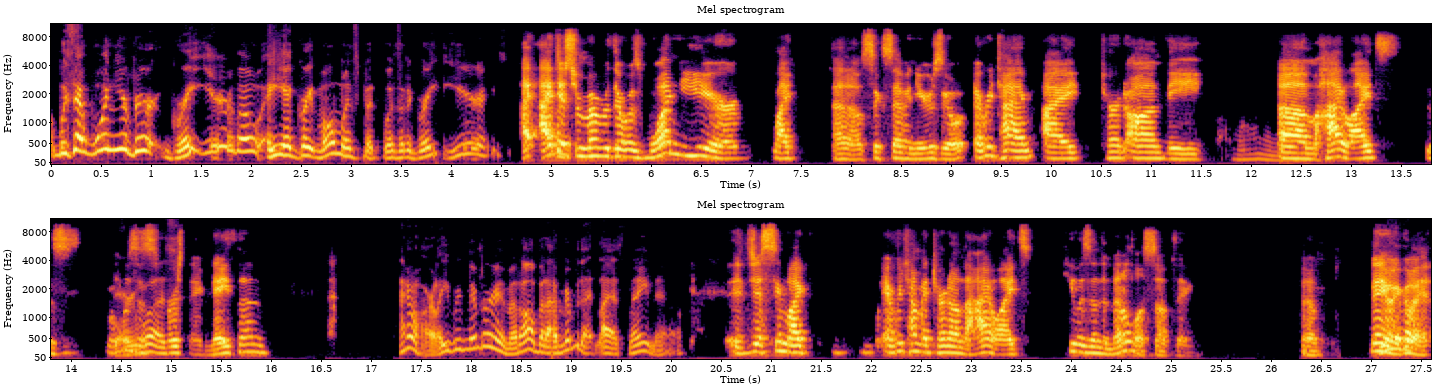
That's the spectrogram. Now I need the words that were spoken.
was that one year very great year though? He had great moments, but was it a great year? I, I just remember there was one year, like I don't know, six, seven years ago. Every time I turned on the oh. um, highlights. This what was his was. first name? Nathan. I don't hardly remember him at all, but I remember that last name now. It just seemed like every time I turned on the highlights, he was in the middle of something. So anyway, go ahead.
